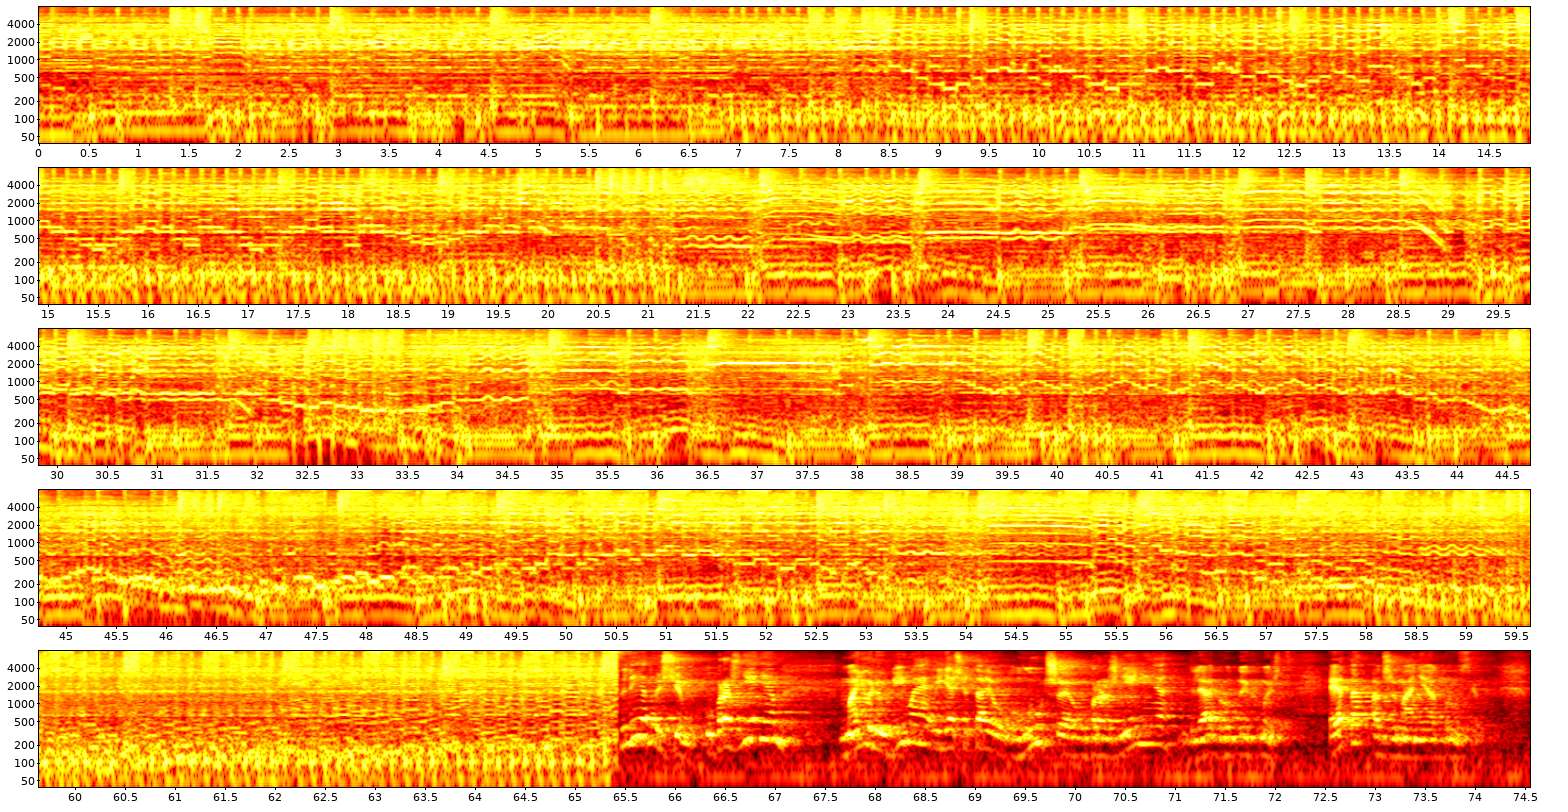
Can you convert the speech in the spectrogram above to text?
Мое любимое и я считаю лучшее упражнение для грудных мышц, это отжимание от брусьев.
